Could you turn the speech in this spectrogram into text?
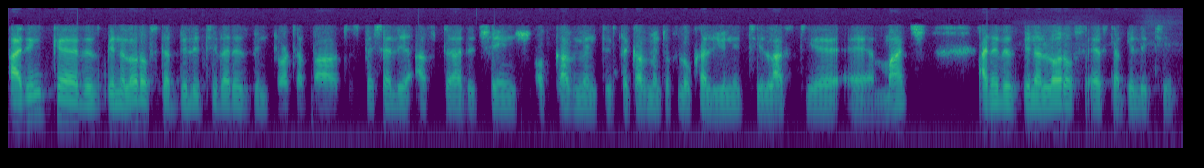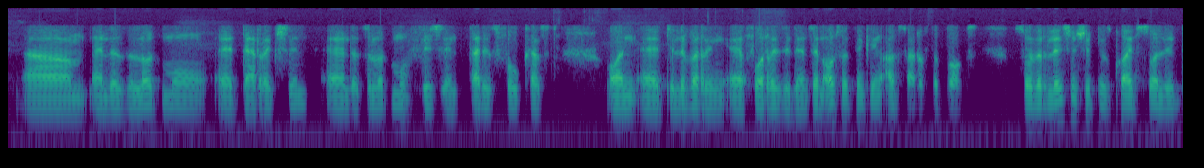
I think uh, there's been a lot of stability that has been brought about, especially after the change of government, the government of local unity last year, uh, March. I think there's been a lot of uh, stability, um, and there's a lot more uh, direction, and there's a lot more vision that is focused on uh, delivering uh, for residents, and also thinking outside of the box. So the relationship is quite solid.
